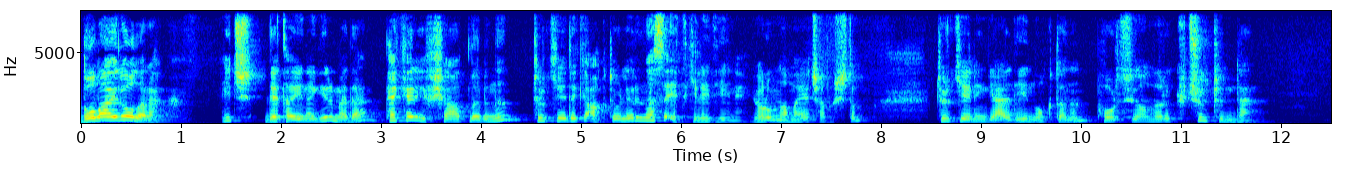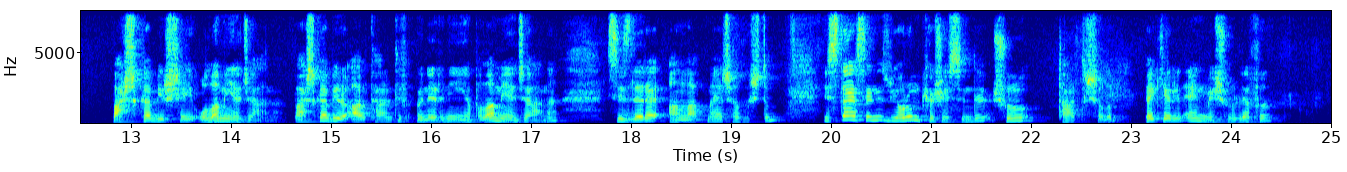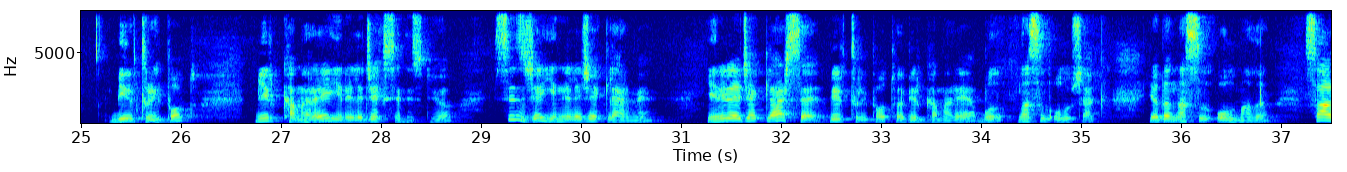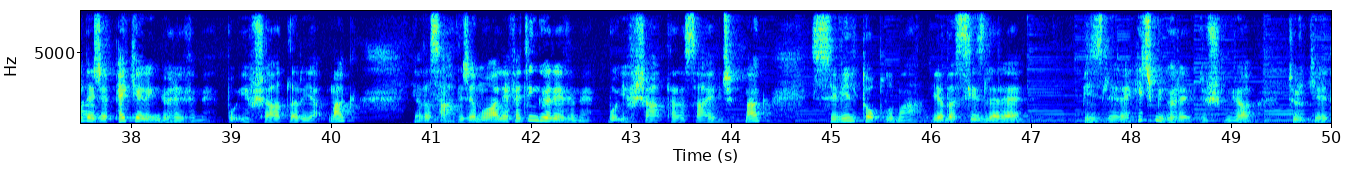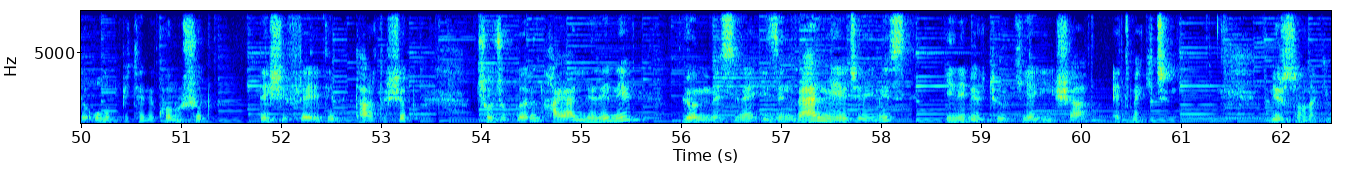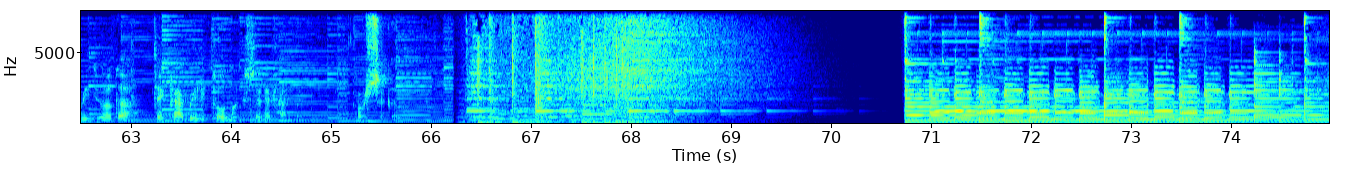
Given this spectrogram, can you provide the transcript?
dolaylı olarak hiç detayına girmeden Peker ifşaatlarının Türkiye'deki aktörleri nasıl etkilediğini yorumlamaya çalıştım. Türkiye'nin geldiği noktanın porsiyonları küçültünden başka bir şey olamayacağını, başka bir alternatif önerinin yapılamayacağını sizlere anlatmaya çalıştım. İsterseniz yorum köşesinde şunu tartışalım. Peker'in en meşhur lafı bir tripod, bir kameraya yenileceksiniz diyor. Sizce yenilecekler mi? Yenileceklerse bir tripod ve bir kameraya bu nasıl olacak ya da nasıl olmalı? Sadece Peker'in görevi mi bu ifşaatları yapmak ya da sadece muhalefetin görevi mi bu ifşaatlara sahip çıkmak? Sivil topluma ya da sizlere, bizlere hiç mi görev düşmüyor? Türkiye'de olup biteni konuşup, deşifre edip, tartışıp çocukların hayallerini gömmesine izin vermeyeceğimiz yeni bir Türkiye inşa etmek için. Bir sonraki videoda tekrar birlikte olmak üzere efendim. Hoşçakalın.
